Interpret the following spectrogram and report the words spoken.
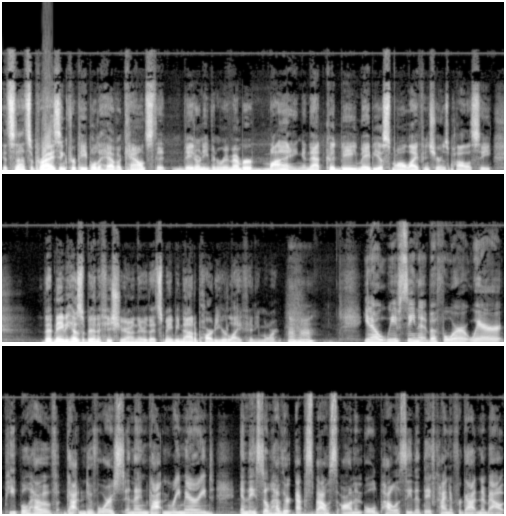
It's not surprising for people to have accounts that they don't even remember buying, and that could be maybe a small life insurance policy that maybe has a beneficiary on there that's maybe not a part of your life anymore. Mm-hmm. You know, we've seen it before where people have gotten divorced and then gotten remarried and they still have their ex spouse on an old policy that they've kind of forgotten about.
